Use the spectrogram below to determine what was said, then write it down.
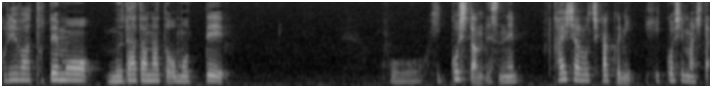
これはとても無駄だなと思ってこう引っ越したんですね。会社の近くに引っ越しました。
